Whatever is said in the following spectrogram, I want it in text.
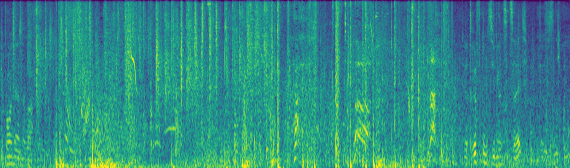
Wir brauchen eine andere Waffe. Der trifft uns die ganze Zeit. Das ist nicht gut.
